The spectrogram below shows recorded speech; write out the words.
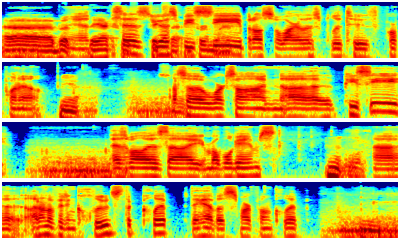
uh, but Yeah, they it says in USB-C, but also wireless Bluetooth 4.0. Yeah. So- Also works on uh, PC as well as uh, your mobile games. Hmm. Uh, I don't know if it includes the clip. They have a smartphone clip. Hmm.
